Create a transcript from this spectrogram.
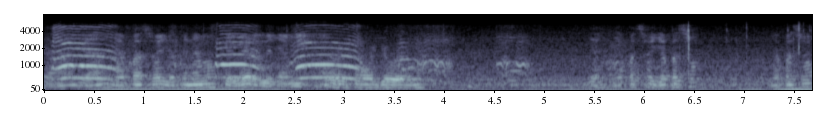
ya, ya pasó, ya tenemos que verle ya mismo. Como yo, ¿verdad? Ya, ya pasó, ya pasó. Ya pasó.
